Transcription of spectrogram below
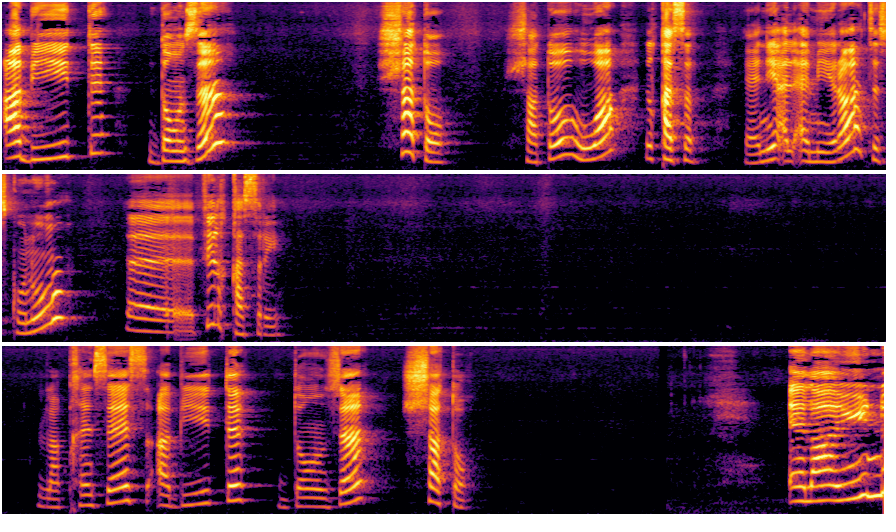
habite dans un château. Château هو القصر يعني الأميرة تسكن في القصر. La princesse habite dans un château. Elle a une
